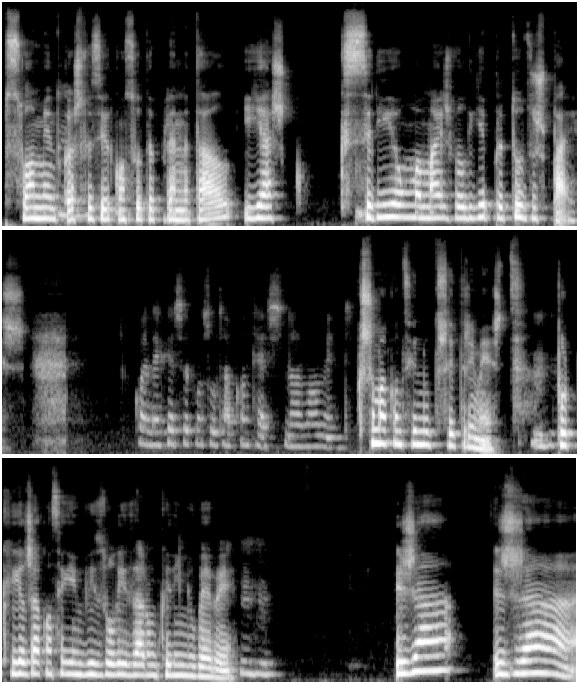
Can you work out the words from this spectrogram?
pessoalmente gosto de fazer consulta pré-natal e acho que seria uma mais-valia para todos os pais. Quando é que essa consulta acontece, normalmente? Costuma acontecer no terceiro trimestre, uhum. porque eles já conseguem visualizar um bocadinho o bebê. Uhum. Já, já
